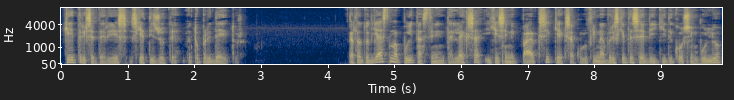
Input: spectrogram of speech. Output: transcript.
Και οι τρεις εταιρείες σχετίζονται με το Predator. Κατά το διάστημα που ήταν στην Intelexa είχε συνυπάρξει και εξακολουθεί να βρίσκεται σε διοικητικό συμβούλιο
